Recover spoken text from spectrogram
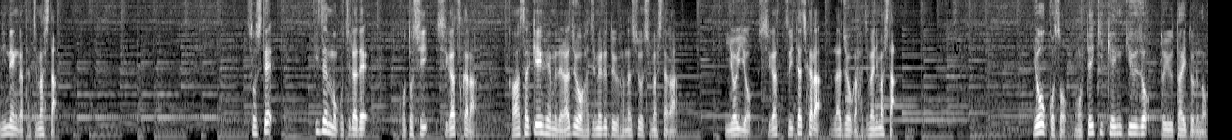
2年が経ちました。そして以前もこちらで今年4月から川崎 FM でラジオを始めるという話をしましたがいよいよ4月1日からラジオが始まりました。ようこそモテキ研究所というタイトルの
